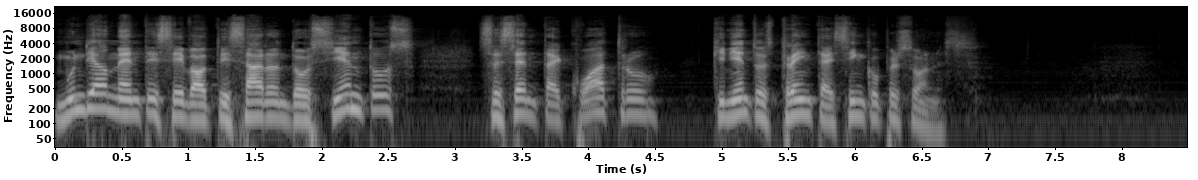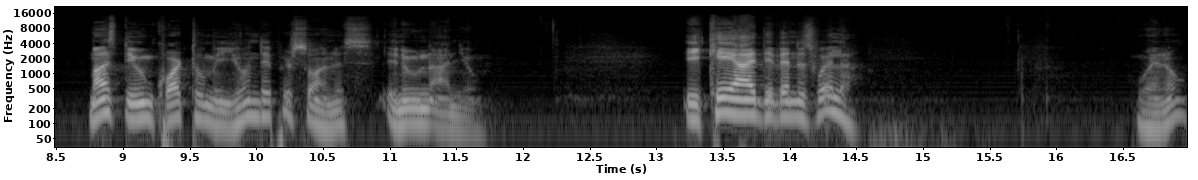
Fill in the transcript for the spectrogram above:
mundialmente se bautizaron 264, 535 personas. Más de un cuarto millón de personas en un año. ¿Y qué hay de Venezuela? Bueno,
